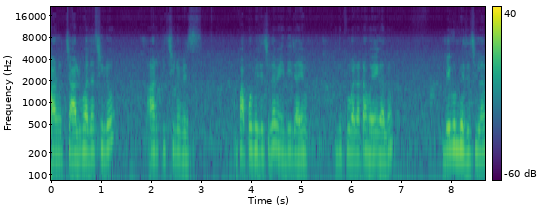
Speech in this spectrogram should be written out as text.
আর হচ্ছে আলু ভাজা ছিল। আর কি ছিল বেশ, পাঁপড় ভেজেছিলাম, এই দিয়ে যাই হোক দুপুরবেলাটা হয়ে গেল। বেগুন ভেজেছিলাম।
